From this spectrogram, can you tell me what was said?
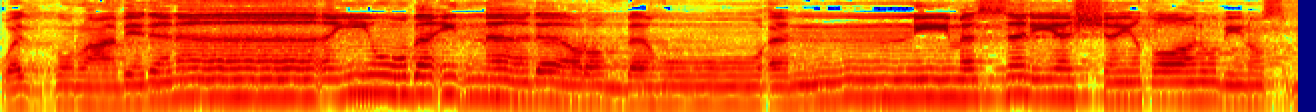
واذكر عبدنا أيوب إذ نادى ربه أني مسني الشيطان بنصب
